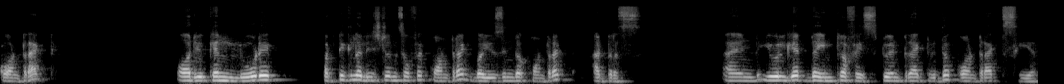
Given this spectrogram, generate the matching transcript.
contract. Or you can load a particular instance of a contract by using the contract address. And you will get the interface to interact with the contracts here.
